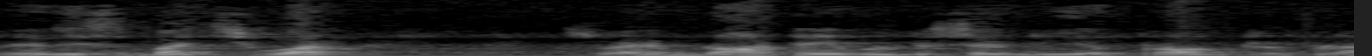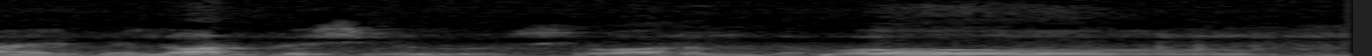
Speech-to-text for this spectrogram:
There is much work, so I am not able to send you a prompt reply. May Lord bless you. Shivananda. Om.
